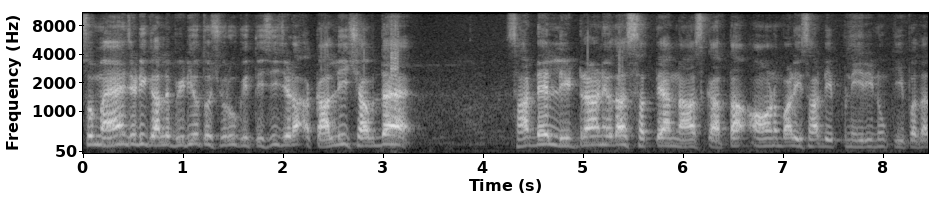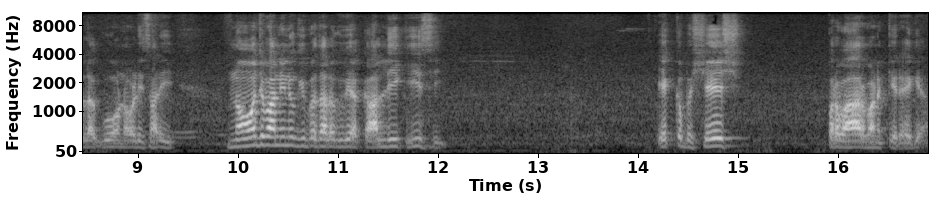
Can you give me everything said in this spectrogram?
ਸੋ ਮੈਂ ਜਿਹੜੀ ਗੱਲ ਵੀਡੀਓ ਤੋਂ ਸ਼ੁਰੂ ਕੀਤੀ ਸੀ, ਜਿਹੜਾ ਅਕਾਲੀ ਸ਼ਬਦ ਹੈ ਸਾਡੇ ਲੀਡਰਾਂ ਨੇ ਉਹਦਾ ਸਤਿਆਨਾਸ਼ ਕਰਤਾ। ਆਉਣ ਵਾਲੀ ਸਾਡੀ ਪਨੀਰੀ ਨੂੰ ਕੀ ਪਤਾ ਲੱਗੂ, ਆਉਣ ਵਾਲੀ ਸਾਰੀ ਨੌਜਵਾਨੀ ਨੂੰ ਕੀ ਪਤਾ ਲੱਗੂ ਵੀ ਅਕਾਲੀ ਕੀ ਸੀ। ਇੱਕ ਵਿਸ਼ੇਸ਼ ਪਰਿਵਾਰ ਬਣ ਕੇ ਰਹਿ ਗਿਆ।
